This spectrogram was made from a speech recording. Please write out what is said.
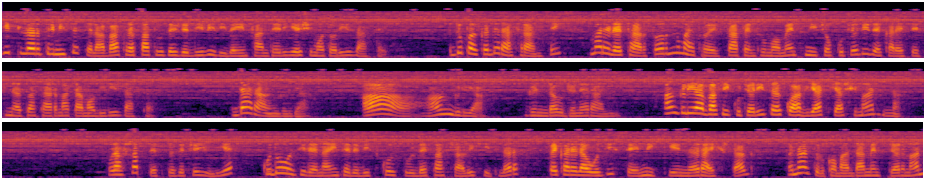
Hitler trimisese la vatră 40 de divizii de infanterie și motorizate. După căderea Franței, Marele Tartor nu mai proiecta pentru moment nicio cucerire care să țină toată armata mobilizată. Dar Anglia... A, Anglia, gândau generalii. Anglia va fi cucerită cu aviația și marina. La 17 iulie, cu două zile înainte de discursul de pace al lui Hitler, pe care l-auzise Nicky în Reichstag, altul comandament german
